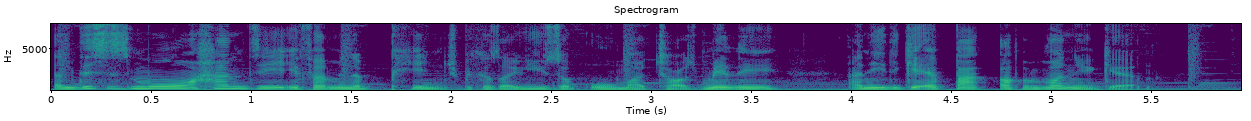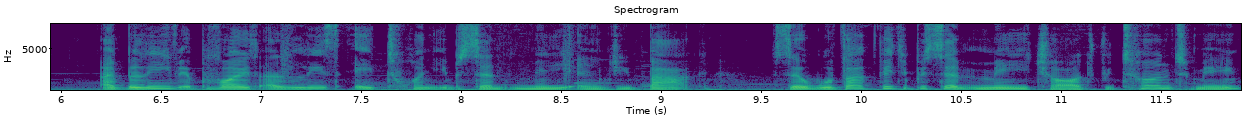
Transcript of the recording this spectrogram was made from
and this is more handy if I'm in a pinch because I've used up all my charged melee and need to get it back up and running again. I believe it provides at least a 20% melee energy back, so with that 50% melee charge returned to me,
